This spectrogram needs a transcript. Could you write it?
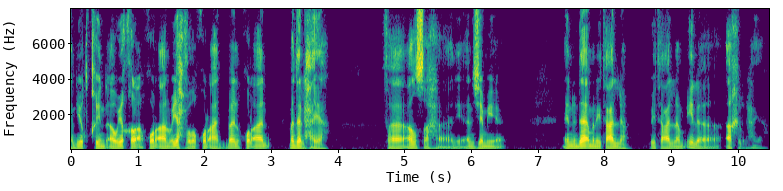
أن يتقن أو يقرأ القرآن ويحفظ القرآن بل القرآن مدى الحياة. فأنصح يعني الجميع أنه دائما يتعلم ويتعلم إلى آخر الحياة.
